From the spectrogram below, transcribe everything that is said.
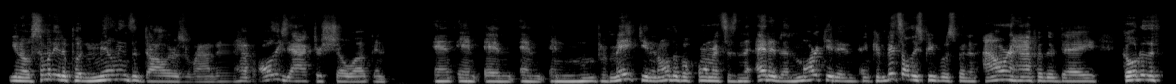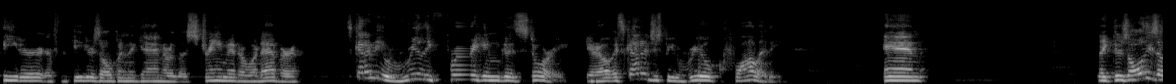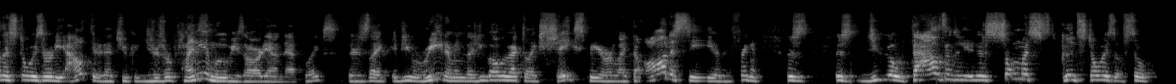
you know, somebody to put millions of dollars around and have all these actors show up and and and and and and make it and all the performances and the edit and market and, and convince all these people to spend an hour and a half of their day, go to the theater if the theater's open again or they stream it or whatever. It's got to be a really freaking good story. You know, it's got to just be real quality. And like there's all these other stories already out there that you could there's plenty of movies already on netflix there's like if you read i mean you go all the way back to like shakespeare or like the odyssey or the freaking there's there's you go thousands of there's so much good stories of so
